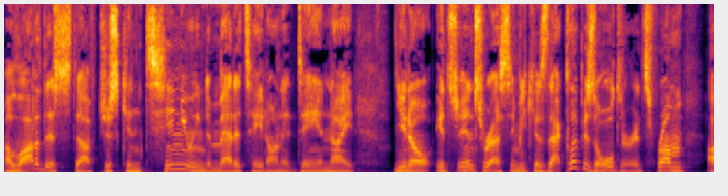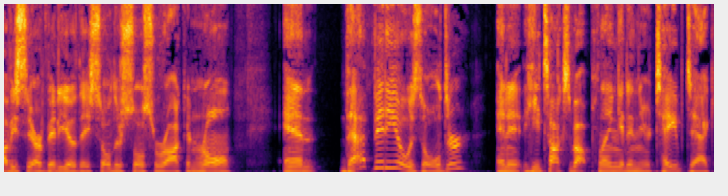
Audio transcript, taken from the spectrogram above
A lot of this stuff, just continuing to meditate on it day and night. You know, it's interesting because that clip is older. It's from obviously our video, They Sold Their Souls for Rock and Roll. And that video is older and it, he talks about playing it in your tape deck.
